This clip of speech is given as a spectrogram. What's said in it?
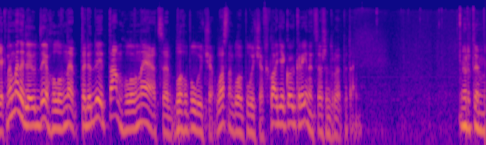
як на мене, для людей головне та людей там головне це благополуччя, власне благополуччя. В складі якої країни це вже друге питання. Артем,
